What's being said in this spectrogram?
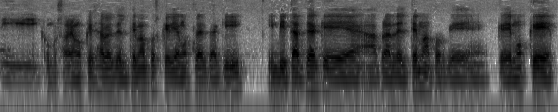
y como sabemos que sabes del tema, pues queríamos traerte aquí, invitarte a que a hablar del tema, porque creemos que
